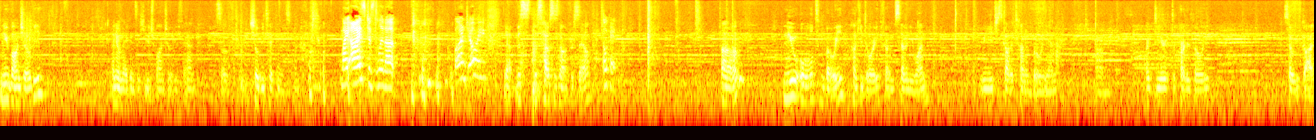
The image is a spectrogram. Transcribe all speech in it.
New Bon Jovi. I know Megan's a huge Bon Jovi fan, so she'll be taking this one. My eyes just lit up. Bon Jovi. yeah, this this house is not for sale. Okay. Um, new old Bowie, Hunky Dory from '71. We just got a ton of Bowie in. Um, our dear departed Bowie. So we've got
